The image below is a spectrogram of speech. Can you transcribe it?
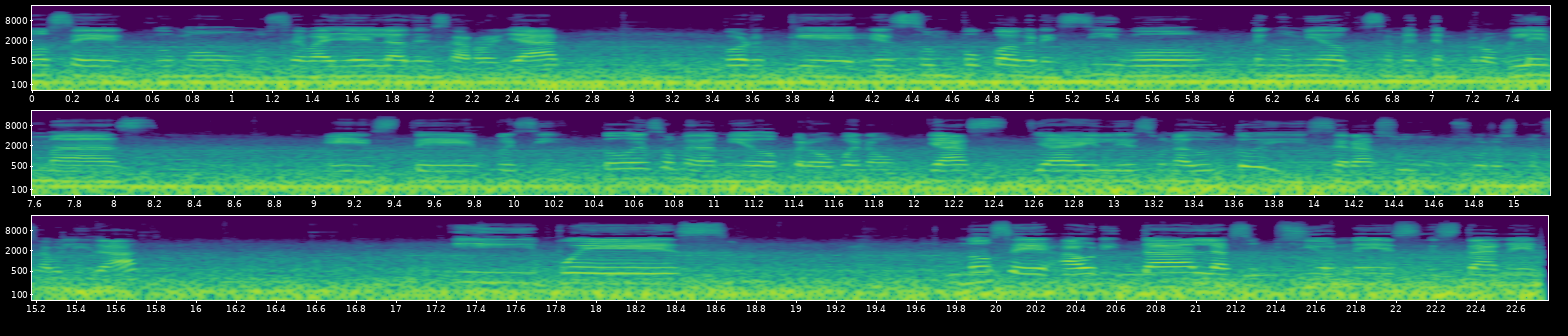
no sé cómo se vaya él a desarrollar porque es un poco agresivo, tengo miedo que se meta en problemas. Este, pues sí, todo eso me da miedo, pero bueno, ya, ya él es un adulto y será su, su responsabilidad. Y pues, no sé, ahorita las opciones están en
